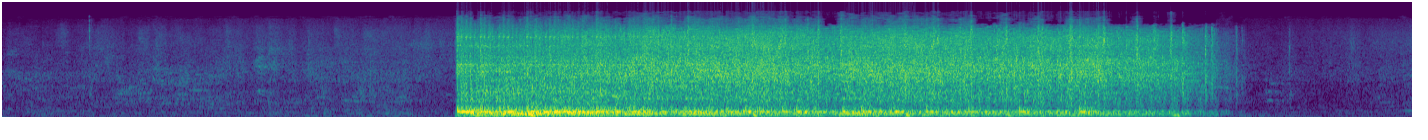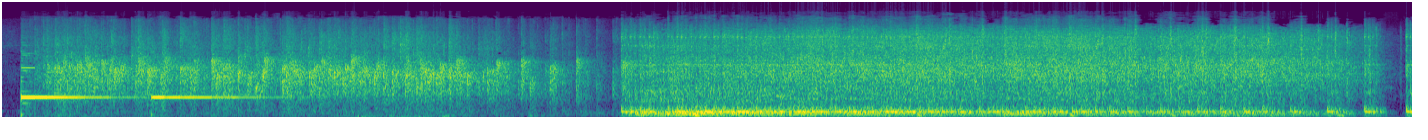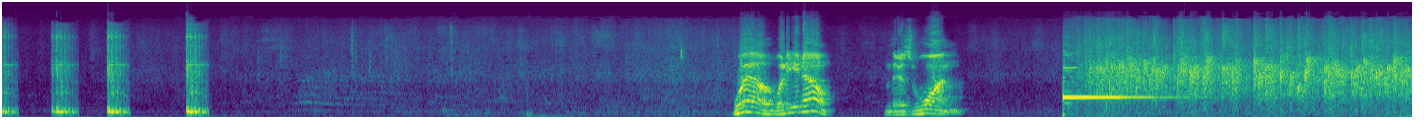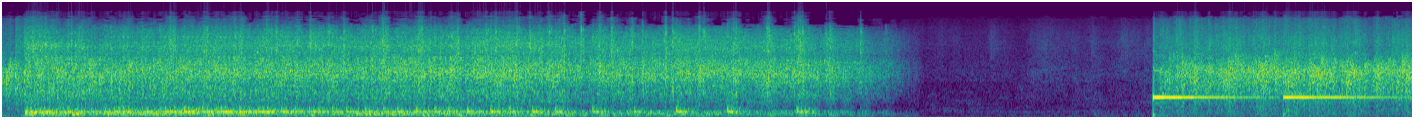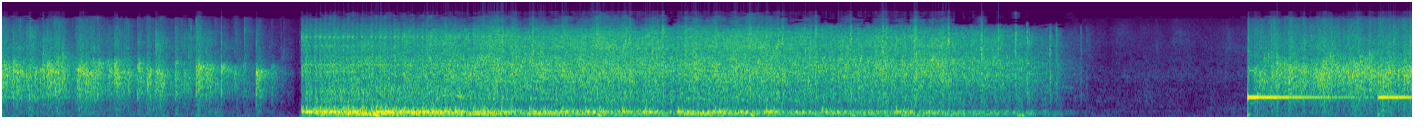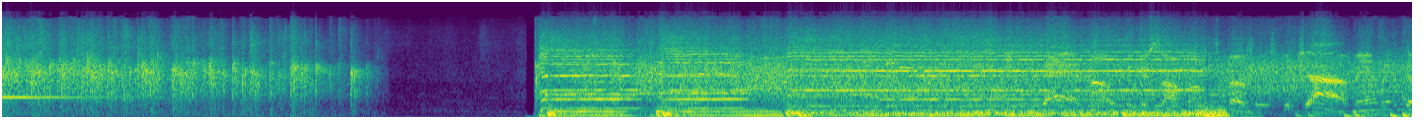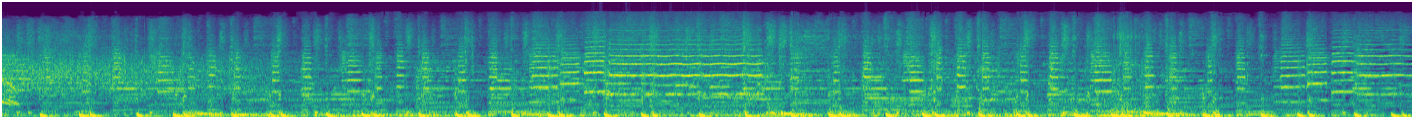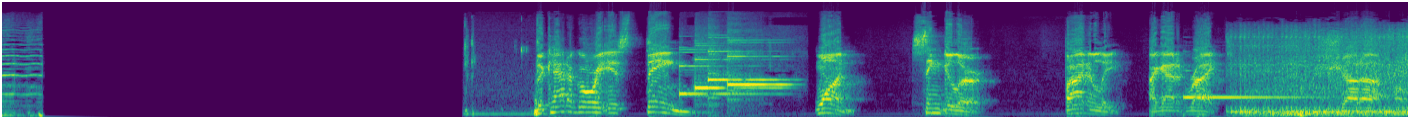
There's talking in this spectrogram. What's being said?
Well, what do you know? There's one. job, man. Way to go. The category is thing. One. Singular. Finally, I got it right. Shut up.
